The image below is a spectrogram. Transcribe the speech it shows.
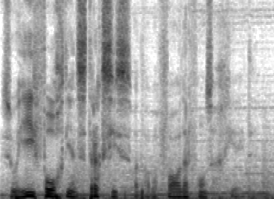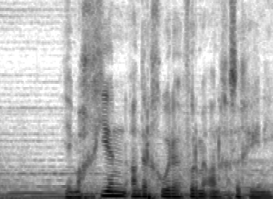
So hier volg die instruksies wat Abba Vader vir ons gegee het. Jy mag geen ander gode voor my aangesig hê nie.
